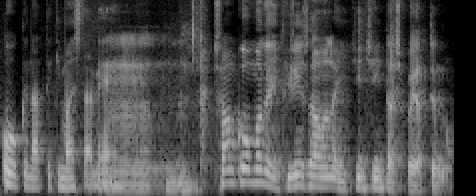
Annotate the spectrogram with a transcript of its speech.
多くなってきましたうね。ん。参考までにキリンさんはね、一日インターンシップやってんの？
